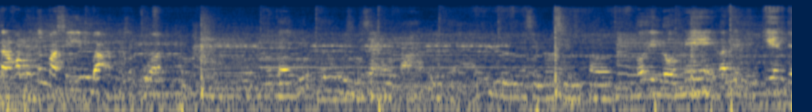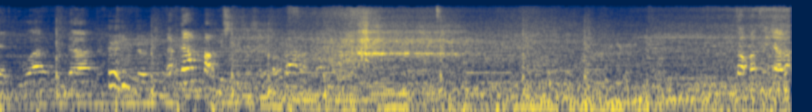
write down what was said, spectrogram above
Telkom itu masih ini banget masih kuat. kayak gitu bisa ngupahan gitu aja simpel simpel. Oh Indomie kan dia bikin dia jual udah. Kan gampang bisa bisa simpel banget. Kan nyala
